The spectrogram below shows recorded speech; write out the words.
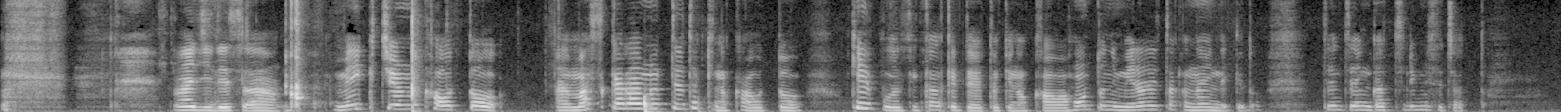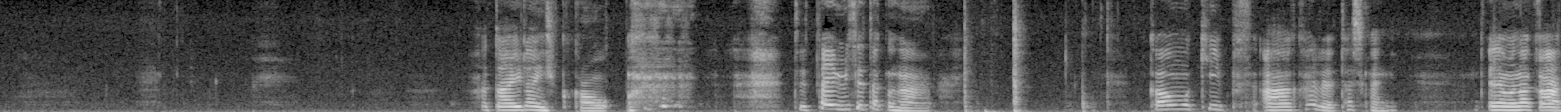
マジでさ。メイク中の顔とあマスカラ塗ってる時の顔とケープをかけてる時の顔は本当に見られたくないんだけど全然がっつり見せちゃった。あとアイライン引く顔。絶対見せたくない。顔もキープあ分かる。確かに。えでもなんか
